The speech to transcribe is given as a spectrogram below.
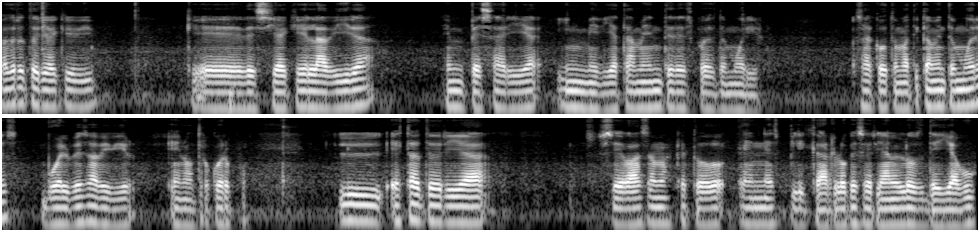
Otra teoría que vi que decía que la vida empezaría inmediatamente después de morir. O sea que automáticamente mueres, vuelves a vivir en otro cuerpo. Esta teoría se basa más que todo en explicar lo que serían los déjà vu.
